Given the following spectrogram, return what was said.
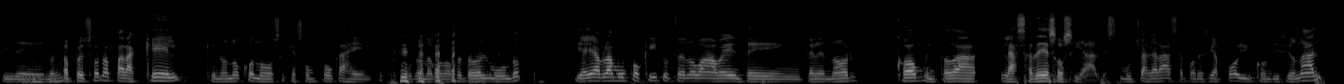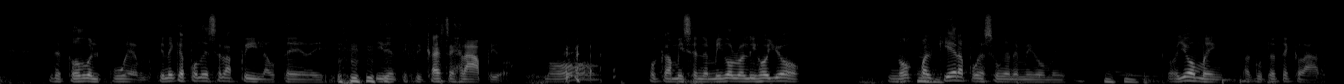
y de nuestra persona para aquel que no nos conoce, que son poca gente, porque no conoce todo el mundo, y ahí hablamos un poquito, ustedes lo van a ver en, Telenor, como en todas las redes sociales. Muchas gracias por ese apoyo incondicional de todo el pueblo. Tienen que ponerse la pila ustedes, identificarse rápido. No, porque a mis enemigos lo elijo yo. No cualquiera puede ser un enemigo mío. Oye, men, para que usted esté claro.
